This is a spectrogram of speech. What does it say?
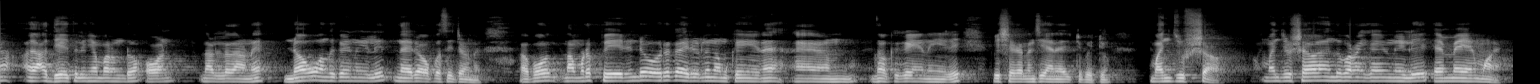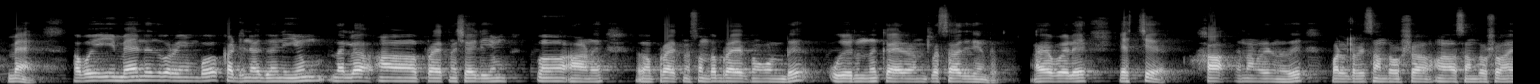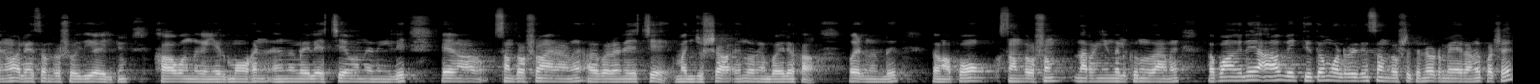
അദ്ദേഹത്തിൽ ഞാൻ പറഞ്ഞിട്ടുണ്ട് ഓൺ നല്ലതാണ്. നോ വന്നു കഴിഞ്ഞാൽ നേരെ ഓപ്പോസിറ്റാണ് അപ്പോൾ നമ്മുടെ പേരിന്റെ ഓരോ കാര്യങ്ങളും നമുക്ക് ഇങ്ങനെ നോക്കിക്കഴിഞ്ഞാൽ വിശകലനം ചെയ്യാനായിട്ട് പറ്റും. മഞ്ജുഷ. മഞ്ജുഷ എന്ന് പറഞ്ഞു കഴിഞ്ഞാൽ എം എ എൻ മാൻ മാൻ അപ്പോൾ ഈ മാൻ എന്ന് പറയുമ്പോൾ കഠിനാധ്വാനിയും നല്ല പ്രയത്നശൈലിയും ആണ്. പ്രയത്നം സ്വന്തം പ്രയത്നം കൊണ്ട് ഉയർന്ന് കയറാനുള്ള സാധ്യതയുണ്ട്. അതേപോലെ എച്ച് ഹ എന്നാണ് വരുന്നത് വളരെ സന്തോഷ സന്തോഷവാനോ അല്ലെങ്കിൽ സന്തോഷവതിയായിരിക്കും ഹ വന്നു കഴിഞ്ഞാൽ. മോഹൻ എന്നുള്ളതിൽ എച്ച് എ വന്നിട്ടുണ്ടെങ്കിൽ സന്തോഷവാനാണ്. അതുപോലെ തന്നെ എച്ച് എ മഞ്ജുഷ എന്ന് പറയുമ്പോൾ അതിൽ ഹ വരുന്നുണ്ട്. അപ്പോൾ സന്തോഷം നിറങ്ങി നിൽക്കുന്നതാണ്. അപ്പോൾ അങ്ങനെ ആ വ്യക്തിത്വം വളരെയധികം സന്തോഷത്തിന്റെ ഉടമയാണ് പക്ഷേ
